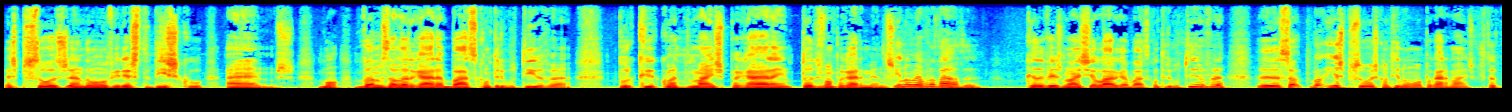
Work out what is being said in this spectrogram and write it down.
as pessoas andam a ouvir este disco há anos. Bom, vamos alargar a base contributiva porque quanto mais pagarem, todos vão pagar menos. E não é verdade cada vez mais se alarga a base contributiva eh, só, e as pessoas continuam a pagar mais. Portanto,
